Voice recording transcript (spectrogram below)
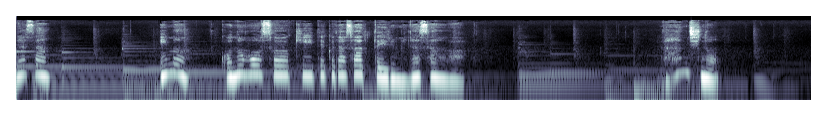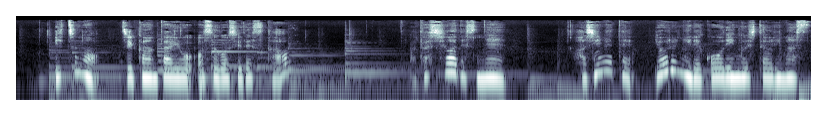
皆さん今この放送を聞いてくださっている皆さんは何時のいつの時間帯をお過ごしですか？私はですね初めて夜にレコーディングしております。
